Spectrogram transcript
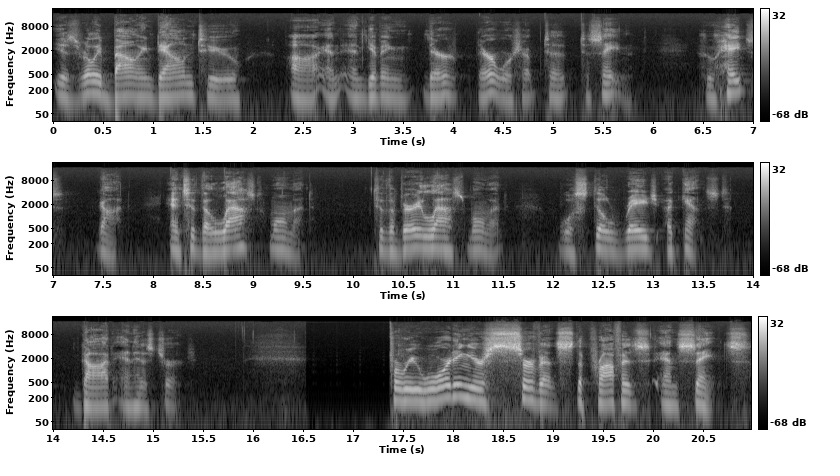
is really bowing down to uh, and and giving their their worship to to Satan, who hates God, and to the last moment, to the very last moment, will still rage against God and His church. For rewarding your servants, the prophets and saints,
